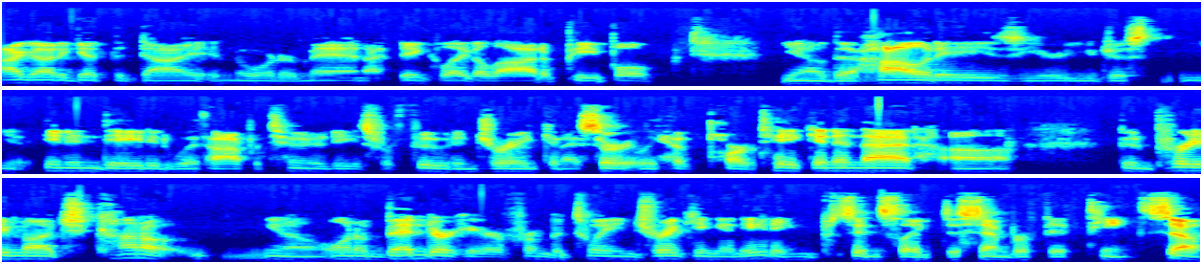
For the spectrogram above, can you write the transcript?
I got to get the diet in order, man. I think like a lot of people, you know, the holidays, you're you just inundated with opportunities for food and drink, and I certainly have partaken in that. Uh, been pretty much kind of you know on a bender here from between drinking and eating since like December 15th. So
